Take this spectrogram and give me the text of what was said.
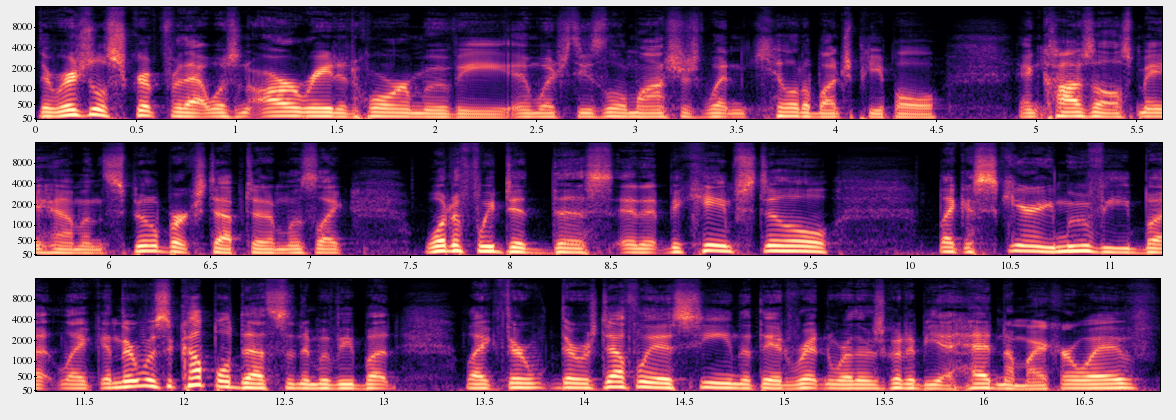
the original script for that was an R-rated horror movie in which these little monsters went and killed a bunch of people and caused all this mayhem. And Spielberg stepped in and was like, "What if we did this?" And it became still like a scary movie, but like, and there was a couple deaths in the movie, but like there there was definitely a scene that they had written where there was going to be a head in a microwave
